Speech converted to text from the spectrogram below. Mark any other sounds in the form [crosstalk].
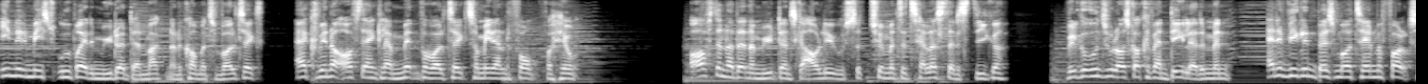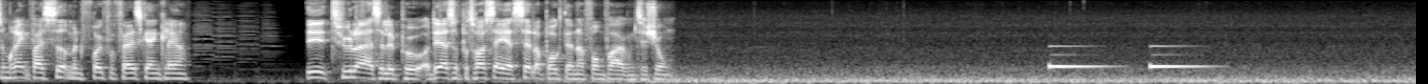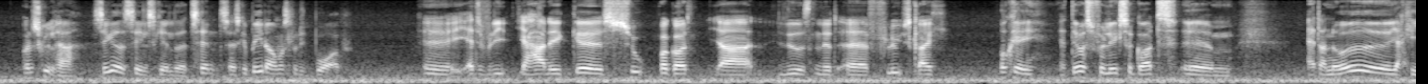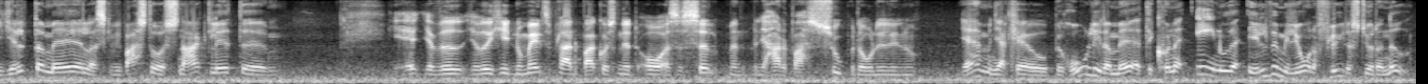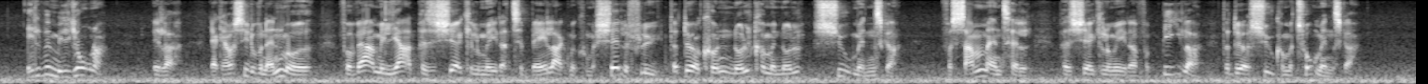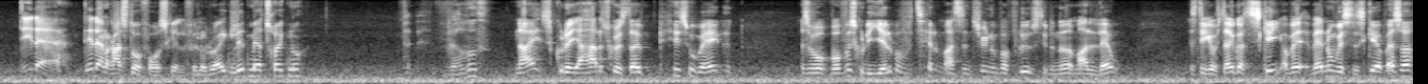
En af de mest udbredte myter i Danmark, når det kommer til voldtægt, er, at kvinder ofte anklager mænd for voldtægt som en eller anden form for hævn. Og ofte når den er myte, den skal aflives, så tyr man til tal og statistikker, hvilket uden tvivl også godt kan være en del af det, men er det virkelig den bedste måde at tale med folk, som rent faktisk sidder med en frygt for falske anklager? Det tvivler jeg altså lidt på, og det er altså på trods af, at jeg selv har brugt den her form for argumentation. Undskyld her. Sikkerhedsselskiltet er tændt, så jeg skal bede dig om at slå dit bord op. Øh, ja, det er fordi, jeg har det ikke øh, super godt. Jeg lider sådan lidt af flyskræk. Okay, ja, det var selvfølgelig ikke så godt. Øhm, er der noget, øh, jeg kan hjælpe dig med, eller skal vi bare stå og snakke lidt? Øhm? Ja, jeg ved, jeg ved ikke helt. Normalt så plejer det bare at gå sådan lidt over af sig selv, men, men jeg har det bare super dårligt lige nu. Ja, men jeg kan jo berolige dig med, at det kun er 1 ud af 11 millioner fly, der styrter ned. 11 millioner! Eller jeg kan også sige det på en anden måde. For hver milliard passagerkilometer tilbagelagt med kommercielle fly, der dør kun 0,07 mennesker. For samme antal passagerkilometer for biler, der dør 7,2 mennesker. Det er, da, det er da en ret stor forskel. Føler du ikke lidt mere tryg nu? Hvad? Nej, skulle da, jeg har det sgu stadig pisse ubehageligt. Altså, hvor, hvorfor skulle det hjælpe at fortælle mig, at sandsynligheden for flyet ned er meget lav? Altså, det kan jo stadig godt ske, og hvad, hvad nu, hvis det sker? Hvad så?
